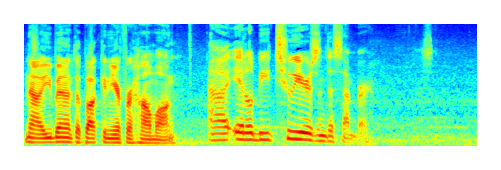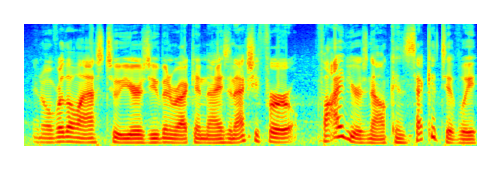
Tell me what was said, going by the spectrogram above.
Now, you've been at the Buccaneer for how long? uh, it'll be two years in december And over the last two years, you've been recognized, and actually for five years now consecutively,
